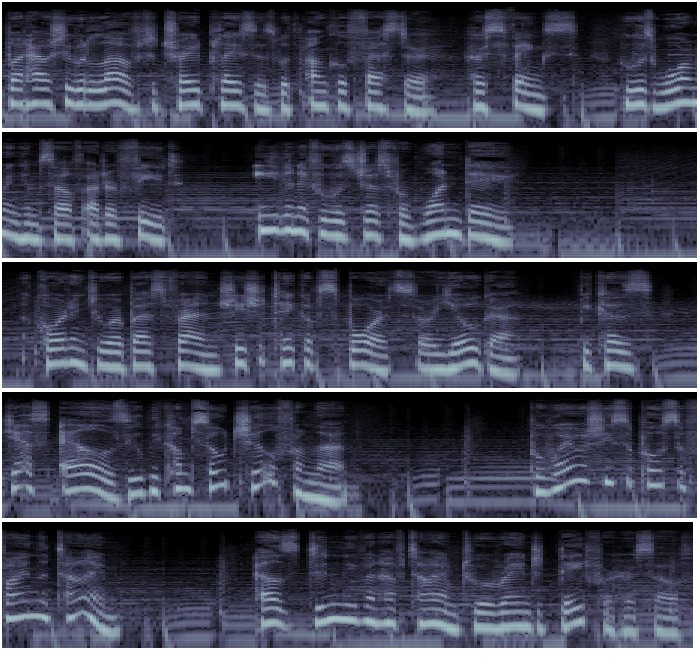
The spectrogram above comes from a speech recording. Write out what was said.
But how she would love to trade places with Uncle Fester, her Sphynx, who was warming himself at her feet, even if it was just for one day. According to her best friend, she should take up sports or yoga because, yes, Els, you'll become so chill from that. But where was she supposed to find the time? Els didn't even have time to arrange a date for herself.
